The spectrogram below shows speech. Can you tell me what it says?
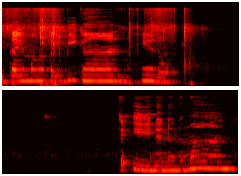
Kain tayo mga kaibigan. Ayan o. Kainan na naman.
